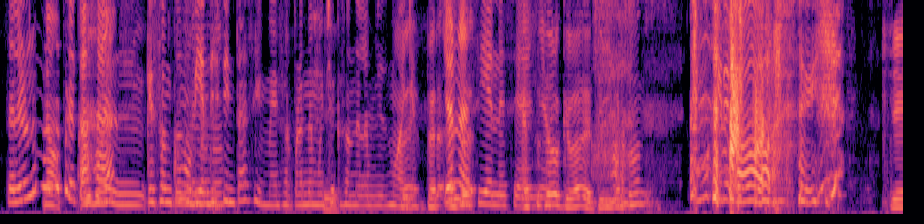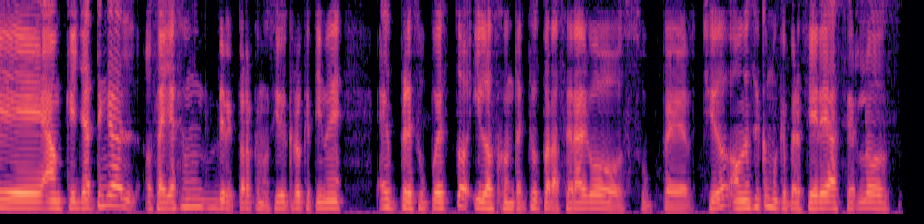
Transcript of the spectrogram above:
Salió un No, de películas ajá, en que son como bien 2001. distintas y me sorprende mucho Sí. que son del mismo año. Pero- pero Yo eso- nací en ese Esto es año. algo que veo de Tim Burton. ¿Cómo? Oh. que aunque ya tenga, o sea, ya es un director reconocido, creo que tiene el presupuesto y los contactos para hacer algo súper chido. Aún así como que prefiere hacerlos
